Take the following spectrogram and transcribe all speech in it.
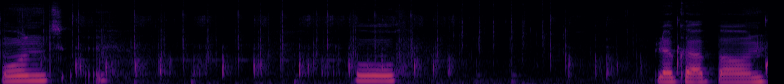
Und hoch. Blöcke abbauen.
